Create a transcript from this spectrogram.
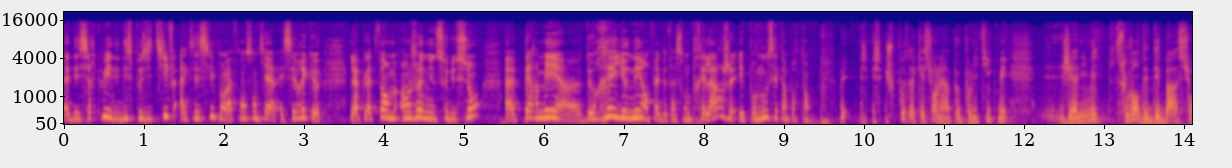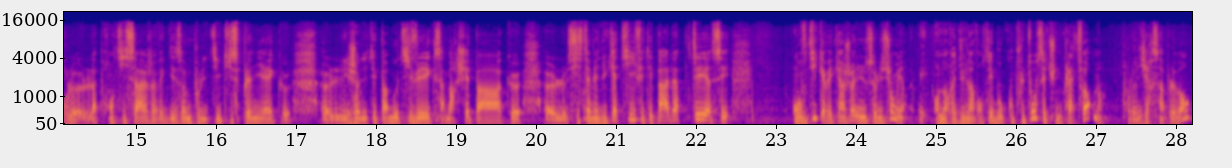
euh, des circuits et des dispositifs accessibles dans la France entière. Et c'est vrai que la plateforme En Jeune une solution euh, permet euh, de rayonner en fait de façon très large et pour nous c'est important. Mais je pose la question, elle est un peu politique, mais j'ai animé souvent des débats sur l'apprentissage avec des hommes politiques qui se plaignaient que les jeunes n'étaient pas motivés, que ça marchait pas, que le système éducatif n'était pas adapté à ces on se dit qu'avec un jeune, une solution, mais, on aurait dû l'inventer beaucoup plus tôt. C'est une plateforme, pour le dire simplement,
